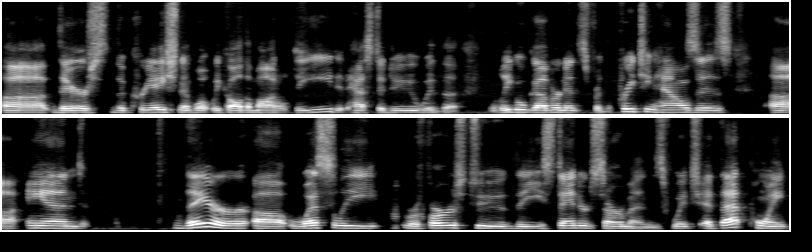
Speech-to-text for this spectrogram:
uh, there's the creation of what we call the model deed. It has to do with the legal governance for the preaching houses. Uh, and there, uh, Wesley refers to the standard sermons, which at that point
